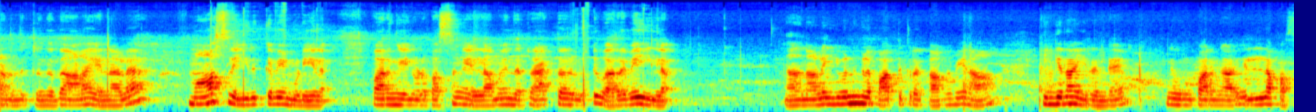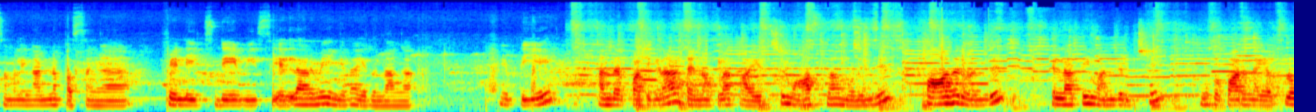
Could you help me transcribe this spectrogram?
நடந்துட்டு இருந்தது. ஆனால் என்னால் மாசில் இருக்கவே முடியலை. பாருங்கள் என்னோடய பசங்க எல்லாமே இந்த டிராக்டரை விட்டு வரவே இல்லை. அதனால் இவனுங்களை பார்த்துக்கிறதுக்காகவே நான் இங்கே தான் இருந்தேன். இவங்க பாருங்கள் எல்லா பசங்களும் எங்கள் அண்ணன் பசங்க ஃபெலிக்ஸ் டேவிஸ் எல்லாருமே இங்கே தான் இருந்தாங்க. இப்படியே அந்த பார்த்திங்கன்னா டென் ஓ கிளாக் ஆயிடுச்சு மாஸ்லாம் முடிஞ்சு ஃபாதர் வந்து எல்லாத்தையும் வந்துருச்சு. இப்போ பாருங்கள் எவ்வளோ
